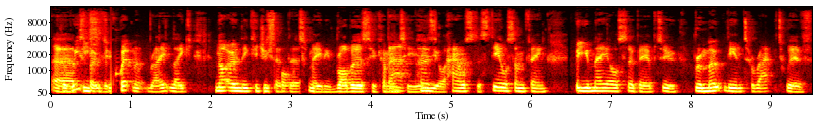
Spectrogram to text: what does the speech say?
uh, piece of equipment, right? Like, not only could you spot that maybe robbers who come into your house to steal something, but you may also be able to remotely interact with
